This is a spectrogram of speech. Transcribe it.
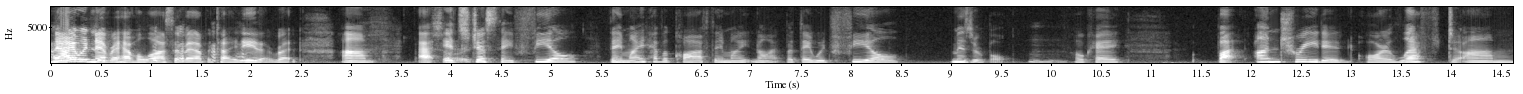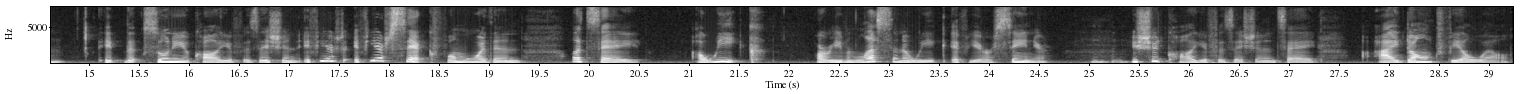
I would never have a loss of appetite either, but um, it's just they feel, they might have a cough, they might not, but they would feel miserable. Okay? But untreated or left, um, it, the sooner you call your physician, if you're, if you're sick for more than, let's say, a week, or even less than a week if you're a senior, you should call your physician and say, I don't feel well.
